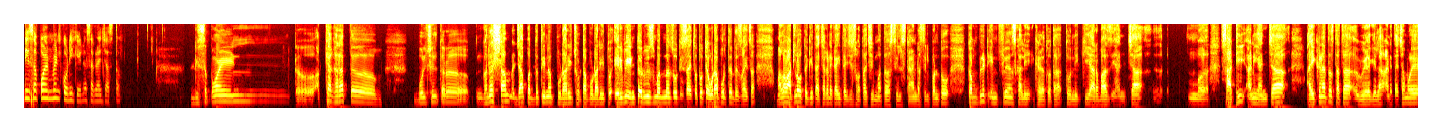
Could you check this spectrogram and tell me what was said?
डिसअपॉइंटमेंट कोणी केलं सगळ्यात जास्त? डिसअपॉइंट अख्ख्या घरात बोलशील तर घनश्याम ज्या पद्धतीनं पुढारी छोटा पुढारी तो एरवी इंटरव्ह्यूज मधनं जो दिसायचा तो तेवढा पुरते दिसायचा. मला वाटलं होतं की त्याच्याकडे काही त्याची स्वतःची मतं असतील स्टँड असतील पण तो कंप्लीट इन्फ्लुएन्स खाली खेळत होता. तो निक्की अरबाज ह्यांच्या साठी आणि यांच्या ऐकण्यातच त्याचा वेळ गेला आणि त्याच्यामुळे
